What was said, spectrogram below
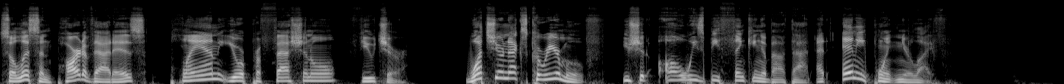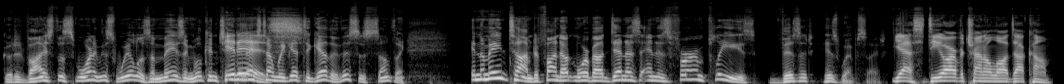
so listen, part of that is plan your professional future. What's your next career move? You should always be thinking about that at any point in your life. Good advice this morning. This wheel is amazing. We'll continue It next time we get together. This is something. In the meantime, to find out more about Dennis and his firm, please visit his website. Yes, drvitranolaw.com.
